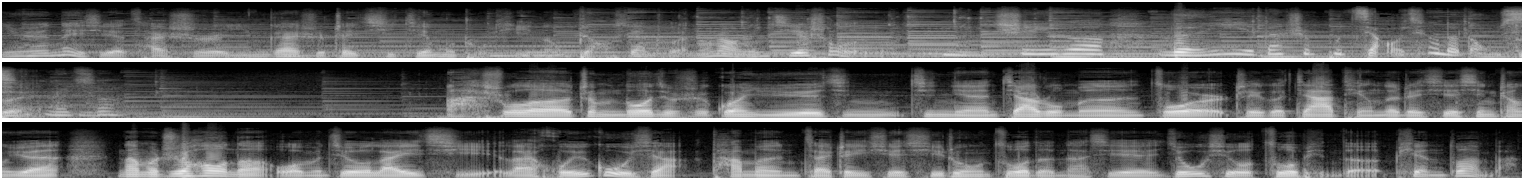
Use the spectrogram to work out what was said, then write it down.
因为那些才是应该是这期节目主题能表现出来、能让人接受的东西。嗯，是一个文艺但是不矫情的东西。对没错，啊，说了这么多，就是关于今今年加入我们左耳这个家庭的这些新成员。那么之后呢，我们就来一起来回顾一下他们在这一学期中做的那些优秀作品的片段吧。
